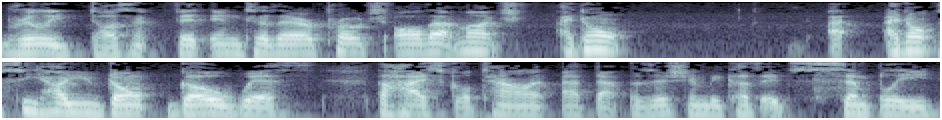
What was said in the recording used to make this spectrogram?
really doesn't fit into their approach all that much. I don't, I, I don't see how you don't go with the high school talent at that position because it's simply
